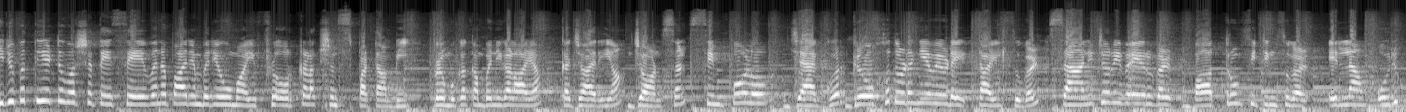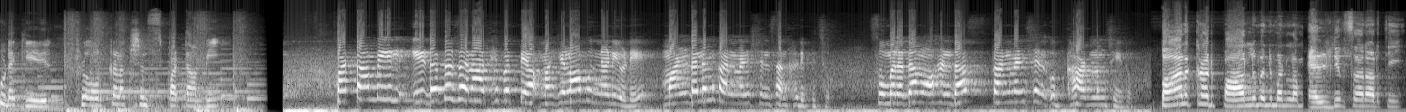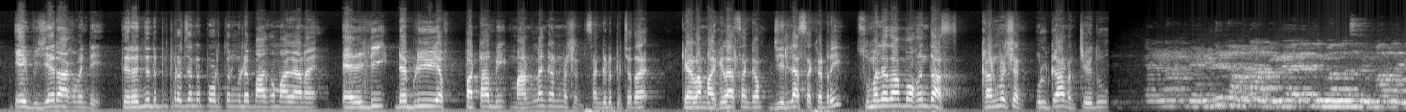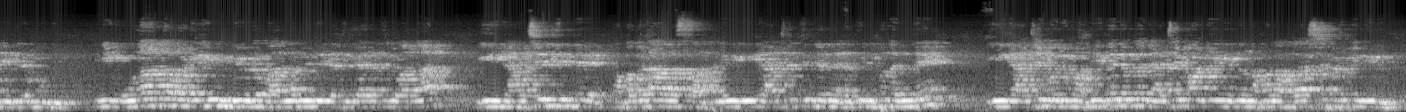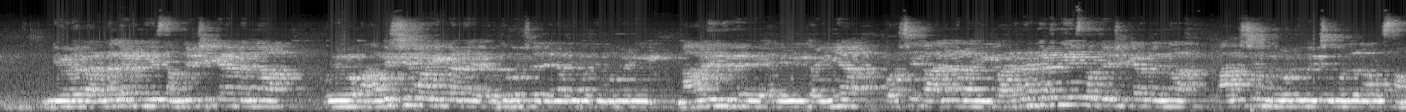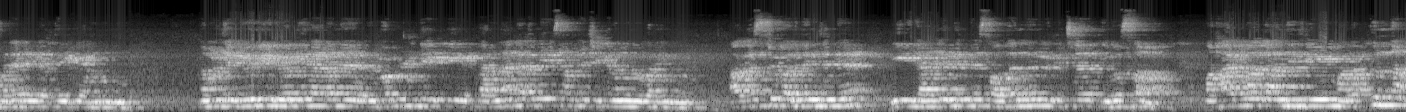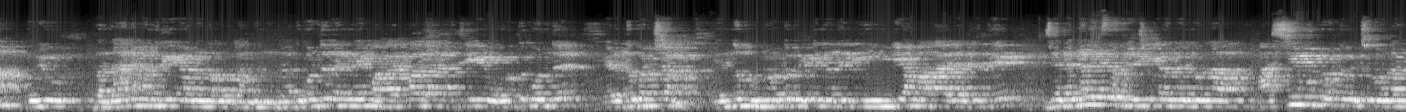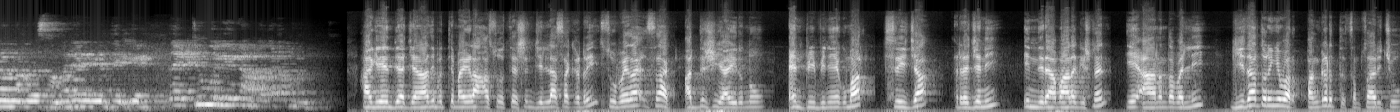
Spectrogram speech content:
ഇരുപത്തിയെട്ട് വർഷത്തെ സേവന പാരമ്പര്യവുമായി ഫ്ലോർ കളക്ഷൻസ് പട്ടാമ്പി. പ്രമുഖ കമ്പനികളായ Kajaria Johnson Simpolo Jaguar Grohe തുടങ്ങിയവയുടെ ടൈൽസുകൾ സാനിറ്ററി വെയറുകൾ ബാത്റൂം ഫിറ്റിംഗ്സുകൾ എല്ലാം ഒരു കുടക്കീഴിൽ ഫ്ലോർ കളക്ഷൻസ് പട്ടാമ്പി. പട്ടാമ്പിയിൽ ഇടതു ജനാധിപത്യ മഹിളാ മുന്നണിയുടെ മണ്ഡലം കൺവെൻഷൻ സംഘടിപ്പിച്ചു. സുമലത മോഹൻദാസ് കൺവെൻഷൻ ഉദ്ഘാടനം ചെയ്തു. പാലക്കാട് പാർലമെന്റ് മണ്ഡലം എൽ ഡി എഫ് സ്ഥാനാർത്ഥി എ വിജയരാഘവന്റെ തെരഞ്ഞെടുപ്പ് പ്രചരണ പ്രവർത്തനങ്ങളുടെ ഭാഗമായാണ് L D W F Pattambi മണ്ഡലം കൺവെൻഷൻ സംഘടിപ്പിച്ചത്. കേരള മഹിളാ സംഘം ജില്ലാ സെക്രട്ടറി സുമലത മോഹൻദാസ് കൺവെൻഷൻ ഉദ്ഘാടനം ചെയ്തു. രണ്ട് തവണ അധികാരത്തിൽ വന്ന ശ്രീമാൻ നരേന്ദ്രമോദി ഇനി മൂന്നാം തവണയും ഇന്ത്യയുടെ പാർലമെന്റിൽ ഈ രാജ്യത്തിന്റെ അപകടാവസ്ഥ അല്ലെങ്കിൽ ഈ രാജ്യത്തിന്റെ നിലനിൽപ്പ് തന്നെ ഈ രാജ്യം ഒരു മതേതരത്വ രാജ്യമാണ് നമ്മൾ അവകാശപ്പെടുമെങ്കിലും ഇന്ത്യയുടെ ഭരണഘടനയെ സംരക്ഷിക്കണമെന്ന ഒരു ആവശ്യമായിട്ടാണ് ഇടതുപക്ഷ ജനാധിപത്യ മുന്നണി നാളിതുവരെ അല്ലെങ്കിൽ കഴിഞ്ഞ കുറച്ച് കാലങ്ങളായി ഭരണഘടനയെ സംരക്ഷിക്കണമെന്ന ആവശ്യം മുന്നോട്ട് വെച്ചുകൊണ്ട് നമ്മൾ സമരരംഗത്തേക്ക് ഇറങ്ങുന്നു. നമ്മൾ ജനുവരി ഇരുപത്തിയാറിന് റിപ്പബ്ലിക് ഡേക്ക് ഭരണഘടനയെ സംരക്ഷിക്കണമെന്ന് പറയുന്നു. ആഗസ്റ്റ് പതിനഞ്ചിന് ഈ രാജ്യത്തിന്റെ സ്വാതന്ത്ര്യം ലഭിച്ച ദിവസം മഹാത്മാഗാന്ധിജിയെ മറക്കുന്ന ഒരു പ്രധാനമന്ത്രിയാണ് നമ്മൾ കാണുന്നത്. അതുകൊണ്ട് തന്നെ മഹാത്മാഗാന്ധിജിയെ ഓർത്തുകൊണ്ട് ഇടതുപക്ഷം എന്നും മുന്നോട്ട് വയ്ക്കുന്നത് ഈ ഇന്ത്യ മഹാരാജ്യത്തെ ജനങ്ങളെ സംരക്ഷിക്കണം എന്നുള്ള ആശയം മുന്നോട്ട് വെച്ചുകൊണ്ടാണ് നമ്മൾ സമരരംഗത്തേക്ക് അത് ഏറ്റവും വലിയൊരു അപകടമാണ്. അഖിലേന്ത്യാ ജനാധിപത്യ മഹിളാ അസോസിയേഷൻ ജില്ലാ secretary Subeda Isaq അധ്യക്ഷയായിരുന്നു. N P Vinayakumar Sreeja Rajani Indira Balakrishnan A Anandavalli Geetha തുടങ്ങിയവർ പങ്കെടുത്ത് സംസാരിച്ചു.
